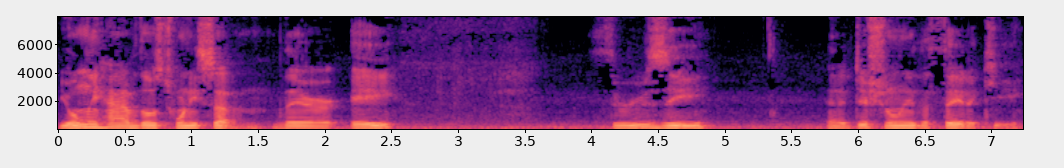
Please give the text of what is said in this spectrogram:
You only have those 27. They're A through Z, and additionally the theta key.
